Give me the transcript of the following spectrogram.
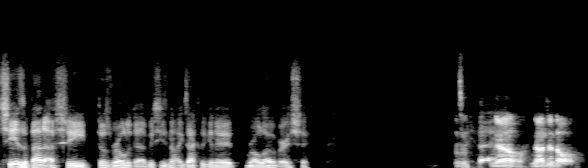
she is a badass. She does roller derby. She's not exactly going to roll over, is she? To. No, not at all.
